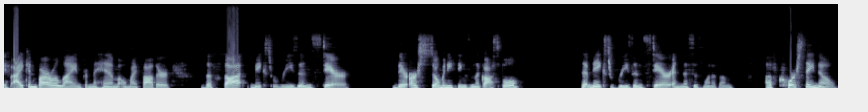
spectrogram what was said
If I can borrow a line from the hymn, O my Father, the thought makes reason stare. There are so many things in the gospel that makes reason stare, and this is one of them. Of course they know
